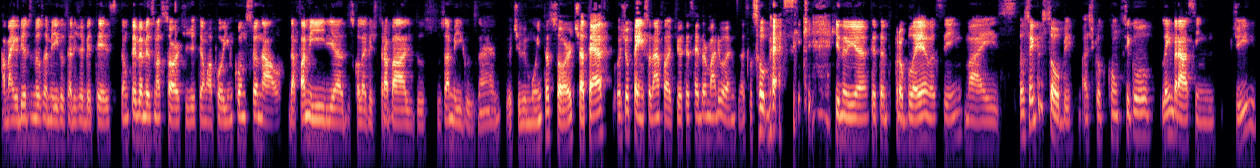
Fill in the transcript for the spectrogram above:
A maioria dos meus amigos LGBTs não teve a mesma sorte de ter um apoio incondicional da família, dos colegas de trabalho, dos, dos amigos, né? Eu tive muita sorte. Até hoje eu penso, né? Falar que eu ter saído do armário antes, né? Se eu soubesse que, que não ia ter tanto problema, assim. Mas eu sempre soube. Acho que eu consigo lembrar, assim, de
